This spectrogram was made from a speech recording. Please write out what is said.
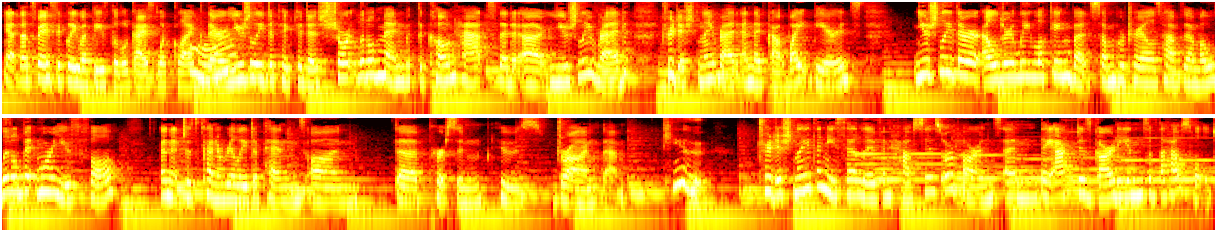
Yeah, that's basically what these little guys look like. Aw. They're usually depicted as short little men with the cone hats that are usually red, traditionally red, and they've got white beards. Usually they're elderly looking, but some portrayals have them a little bit more youthful, and it just kind of really depends on the person who's drawing them. Cute. Traditionally, the Nisse live in houses or barns, and they act as guardians of the household.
